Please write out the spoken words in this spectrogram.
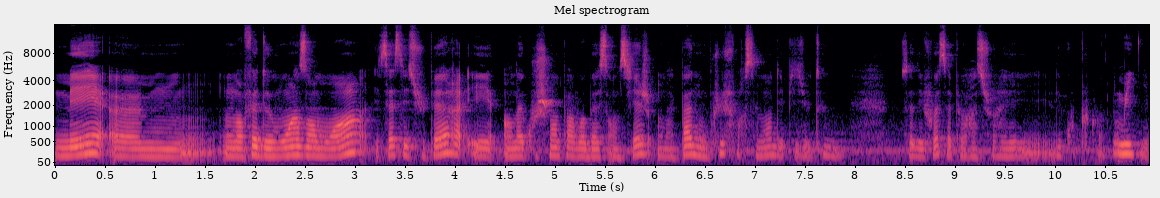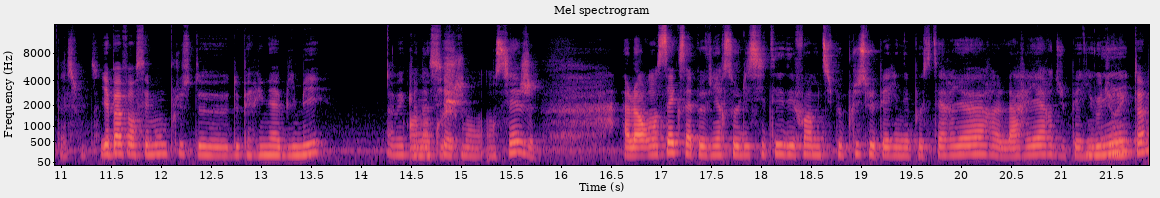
mais on en fait de moins en moins, et ça c'est super. Et en accouchement par voie basse en siège, on n'a pas non plus forcément d'épisiotomie. Ça, des fois, ça peut rassurer les, couples, quoi. Oui. Les patientes. Il n'y a pas forcément plus de, de périnée abîmé avec en un accouchement en siège. Alors on sait que ça peut venir solliciter des fois un petit peu plus le périnée postérieur, l'arrière du périnée. Au niveau du rectum?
